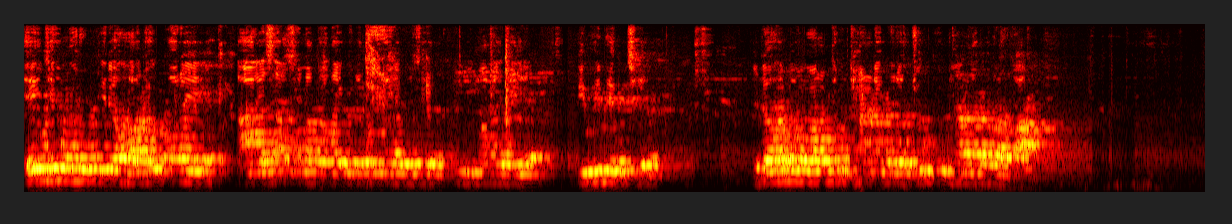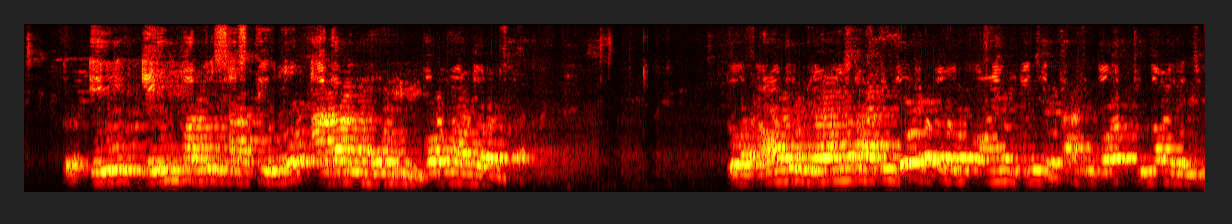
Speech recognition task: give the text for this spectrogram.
এই যে মুরব্বীরা হজ করে আর এসা দেখছে। এটা হলো অন্তর ঠান্ডা করা চক্ষু ঠান্ডা করা পাপ এই এই পাপের শাস্তি হলো আগামী মহিম অপমানজনক তো আমাদের গ্রাম শাস্তিতে একটা অনেক উঠেছে তাকে দশ চুকা মেরেছে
